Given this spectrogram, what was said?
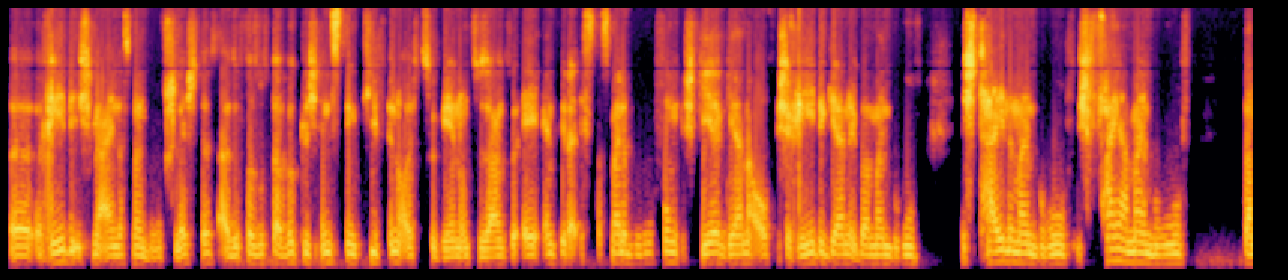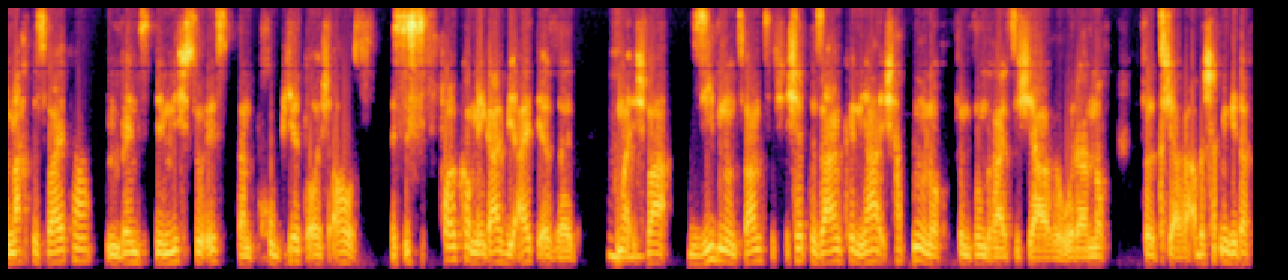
äh, rede ich mir ein, dass mein Beruf schlecht ist. Also versucht da wirklich instinktiv in euch zu gehen und zu sagen, so, ey, entweder ist das meine Berufung, ich gehe gerne auf, ich rede gerne über meinen Beruf, ich teile meinen Beruf, ich feiere meinen Beruf, dann macht es weiter. Und wenn es dem nicht so ist, dann probiert euch aus. Es ist vollkommen egal, wie alt ihr seid. Guck mal, Mhm. ich war 27. Ich hätte sagen können, ja, ich habe nur noch 35 Jahre oder noch 40 Jahre. Aber ich habe mir gedacht,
